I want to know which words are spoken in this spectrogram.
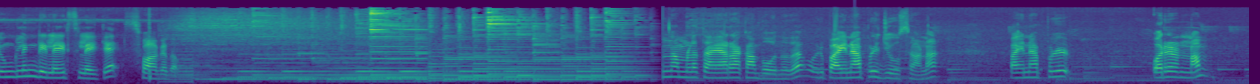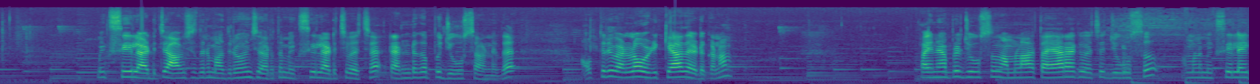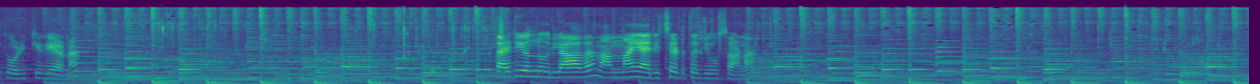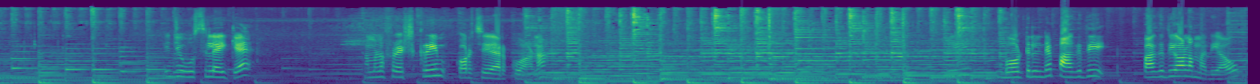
Twinkling ഡിലൈറ്റ്സിലേക്ക് സ്വാഗതം. നമ്മൾ തയ്യാറാക്കാൻ പോകുന്നത് ഒരു പൈനാപ്പിൾ ജ്യൂസാണ് പൈനാപ്പിൾ ഒരെണ്ണം മിക്സിയിൽ അടിച്ച് ആവശ്യത്തിന് മധുരവും ചേർത്ത് മിക്സിയിൽ അടിച്ച് വെച്ച രണ്ട് കപ്പ് ജ്യൂസാണിത് ഒത്തിരി വെള്ളം ഒഴിക്കാതെ എടുക്കണം. പൈനാപ്പിൾ ജ്യൂസ് നമ്മൾ തയ്യാറാക്കി വെച്ച ജ്യൂസ് നമ്മൾ മിക്സിയിലേക്ക് ഒഴിക്കുകയാണ്. തരിയൊന്നും ഇല്ലാതെ നന്നായി അരിച്ചെടുത്ത ജ്യൂസാണ്. ഈ ജ്യൂസിലേക്ക് നമ്മൾ ഫ്രഷ് ക്രീം കുറച്ച് ചേർക്കുവാണ്. ഈ ബോട്ടിലിന്റെ പകുതി പകുതിയോളം മതിയാവും.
